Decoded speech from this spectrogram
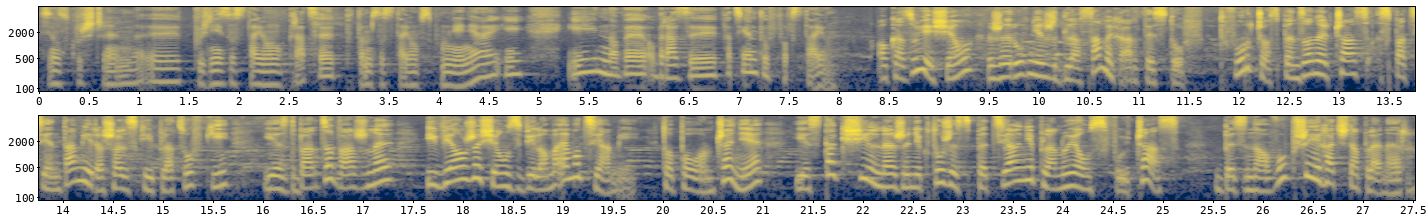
w związku z czym y, później zostają prace, potem zostają wspomnienia i, i nowe obrazy pacjentów powstają. Okazuje się, że również dla samych artystów twórczo spędzony czas z pacjentami reszelskiej placówki jest bardzo ważny i wiąże się z wieloma emocjami. To połączenie jest tak silne, że niektórzy specjalnie planują swój czas, by znowu przyjechać na plener.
